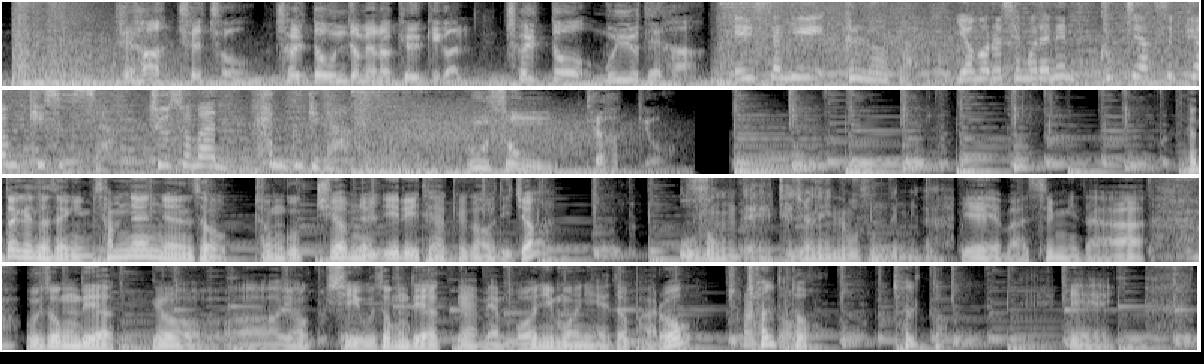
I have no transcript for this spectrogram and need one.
대학 최초 철도 운전면허 교육기관 철도 물류대학 일상이 글로벌. 영어로 생활하는 국제학습형 기숙사. 주소만 한국이다. 우송대학교 펜타케 선생님 3년 연속 전국 취업률 1위 대학교가 어디죠? 우송대 대전에 있는 우송대입니다. 예 맞습니다. 우송대학교 어, 역시 우송대학교 하면 뭐니 뭐니 해도 바로 철도. 철도. 예.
